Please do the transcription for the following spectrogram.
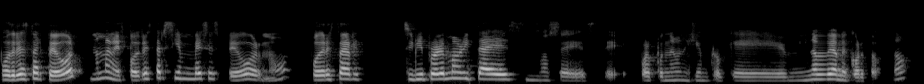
¿podría estar peor? No mames, podría estar 100 veces peor, ¿no? Podría estar, si mi problema ahorita es, no sé, este, por poner un ejemplo, que mi novia me cortó, ¿no?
